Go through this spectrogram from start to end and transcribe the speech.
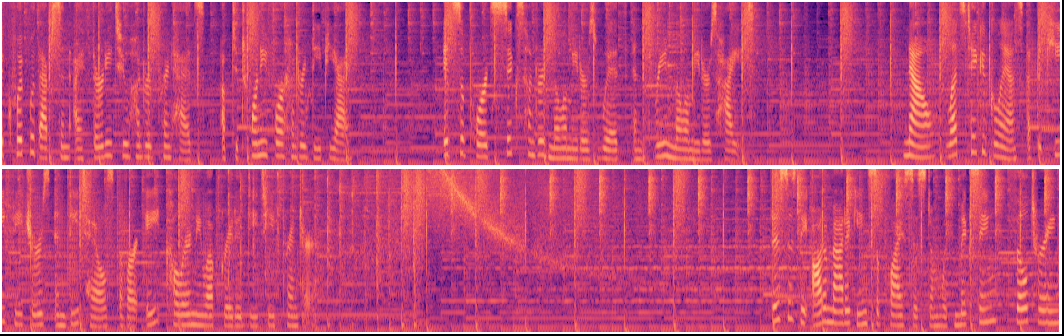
Equipped with Epson i3200 print heads, up to 2400 dpi. It supports 600mm width and 3mm height. Now, let's take a glance at the key features and details of our 8-color new upgraded DT printer. This is the automatic ink supply system with mixing, filtering,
